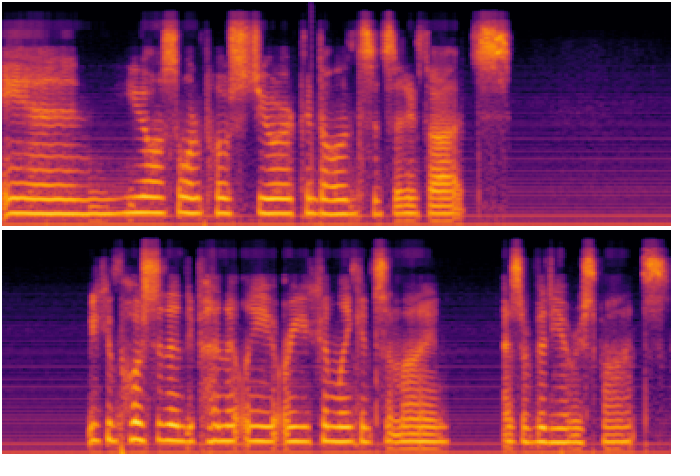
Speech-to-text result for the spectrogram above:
and you also want to post your condolences and your thoughts, you can post it independently or you can link it to mine as a video response.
